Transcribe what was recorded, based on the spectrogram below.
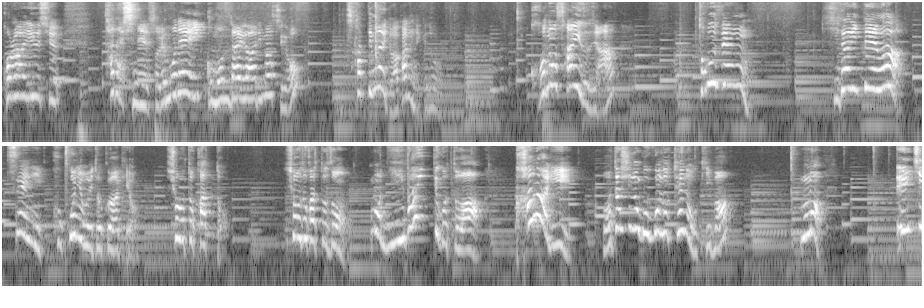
これは優秀。ただしねそれもね1個問題がありますよ。使ってみないと分かんないけどこのサイズじゃん？当然左手は常にここに置いとくわけよ。ショートカット。ショートカットゾーン。もう2倍ってことはかなり私のここの手の置き場？まあ H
